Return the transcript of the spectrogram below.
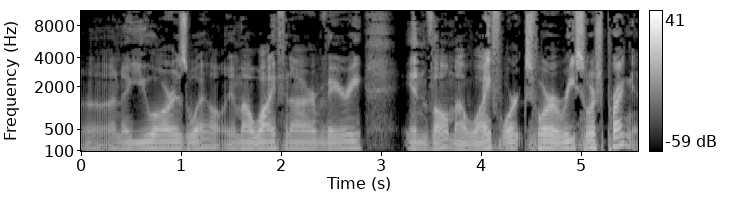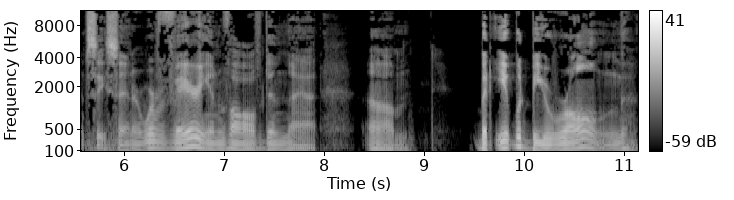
Uh, I know you are as well, and my wife and I are very involved. My wife works for a resource pregnancy center. We're very involved in that. Um, but it would be wrong,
